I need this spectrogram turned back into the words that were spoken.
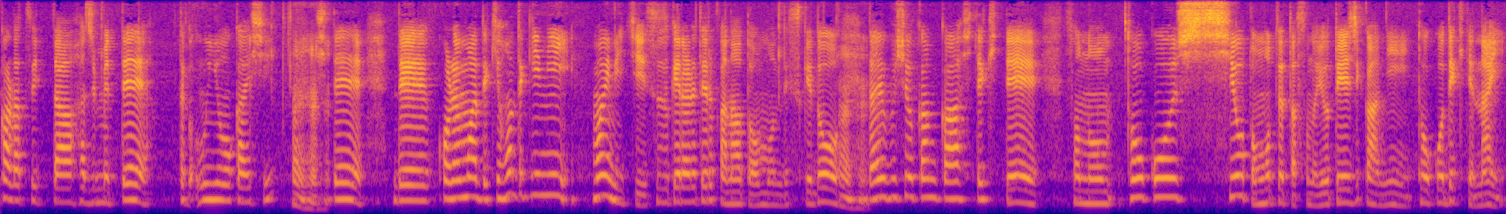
からツイッター始めてだから運用開始してでこれまで基本的に毎日続けられてるかなとは思うんですけど、はいはい。だいぶ習慣化してきてその投稿しようと思ってたその予定時間に投稿できてない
